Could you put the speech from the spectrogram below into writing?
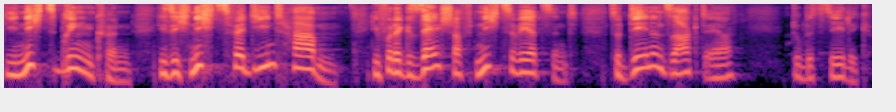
die nichts bringen können, die sich nichts verdient haben, die vor der Gesellschaft nichts wert sind, zu denen sagt er, du bist selig.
